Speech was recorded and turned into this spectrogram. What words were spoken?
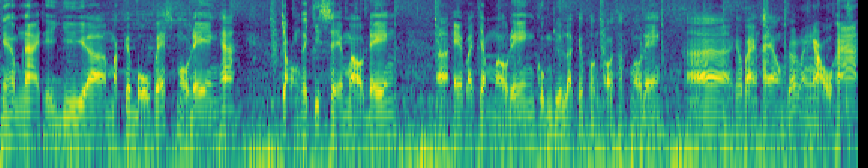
Ngày hôm nay thì Di à, mặc cái bộ vest màu đen ha chọn cái chiếc xe màu đen à, uh, E300 màu đen cũng như là cái phần nội thất màu đen. À, các bạn thấy không rất là ngầu ha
